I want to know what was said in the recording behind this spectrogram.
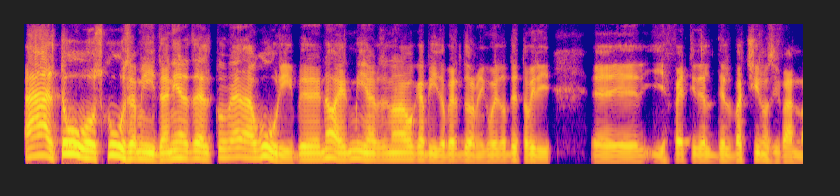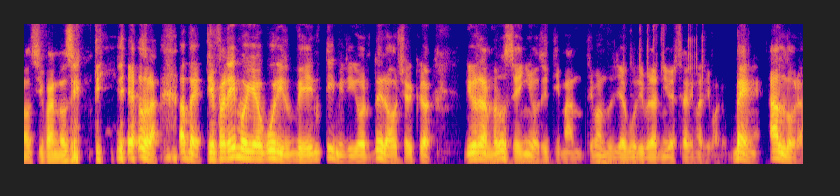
Ah, il tuo, scusami, Daniele Del, tu, eh, auguri, eh, no, è il mio, non avevo capito, perdonami, come ti ho detto, vedi, eh, gli effetti del, del vaccino si fanno, si fanno, sentire. Allora, vabbè, ti faremo gli auguri il 20, mi ricorderò, cercherò di ricordarmelo segno, così ti mando, ti mando gli auguri per l'anniversario di matrimonio. Bene, allora,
